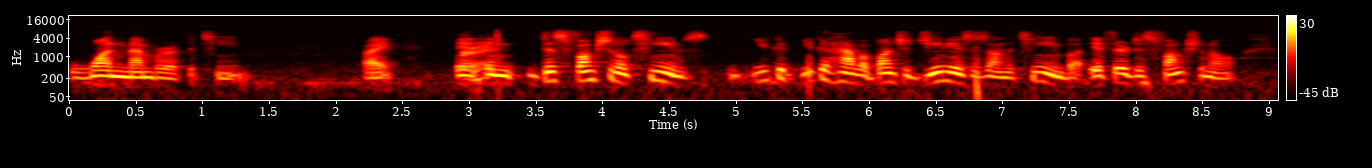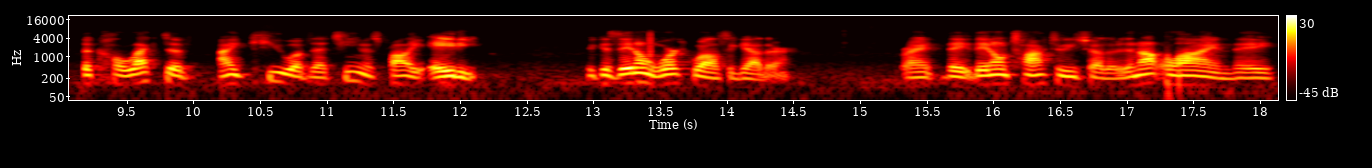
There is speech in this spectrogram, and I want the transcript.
one member of the team right? In, right. in dysfunctional teams, you could you could have a bunch of geniuses on the team, but if they're dysfunctional, the collective IQ of that team is probably 80 because they don't work well together, right? They they don't talk to each other. They're not aligned. They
